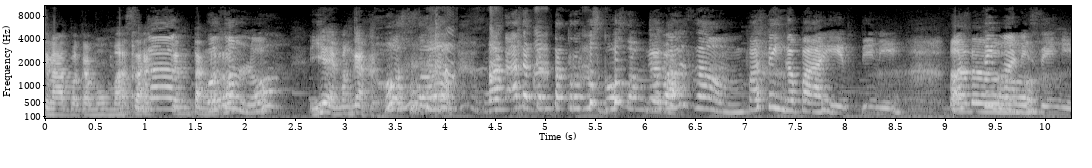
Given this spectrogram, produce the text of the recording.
kenapa kamu masak enggak kentang gosong loh. Iya, emang gak gosong. Mana ada kentang rebus gosong Enggak coba? gosong, pasti enggak pahit ini. Pasti Aduh. manis ini.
